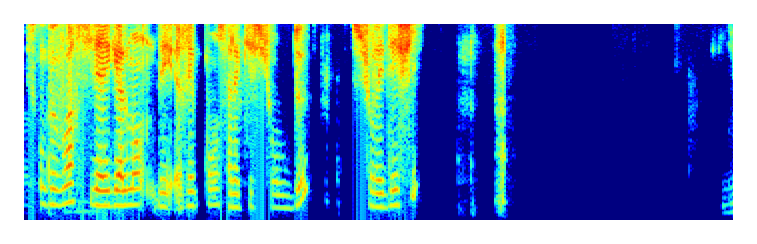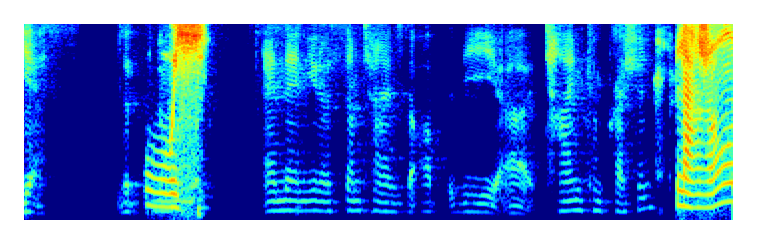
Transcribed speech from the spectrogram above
Est-ce qu'on peut voir s'il y a également des réponses à la question 2 sur les défis? Oui. L'argent,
